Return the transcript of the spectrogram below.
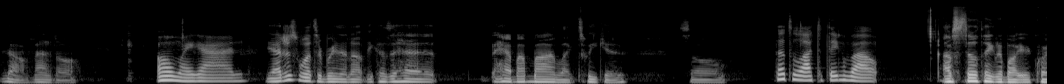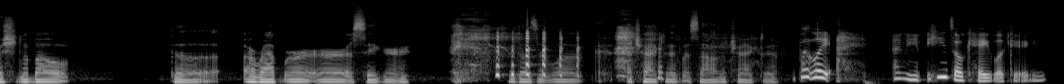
No, not at all. Oh my god. Yeah, I just wanted to bring that up because it had had my mind like tweaking. So That's a lot to think about. I'm still thinking about your question about the a rapper or a singer who doesn't look attractive but sounds attractive. But like, I mean, he's okay looking.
